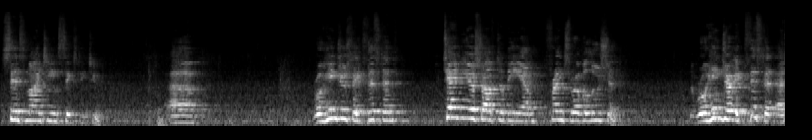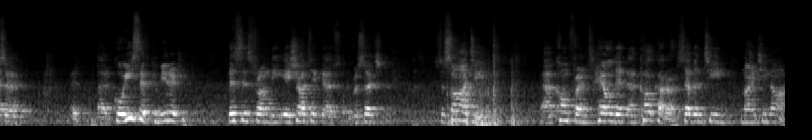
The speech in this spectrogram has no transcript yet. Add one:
since 1962. Uh, Rohingyas existed 10 years after the um, French Revolution the Rohingya existed as a, a, a cohesive community. This is from the Asiatic uh, Research Society uh, conference held in uh, Calcutta, 1799.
